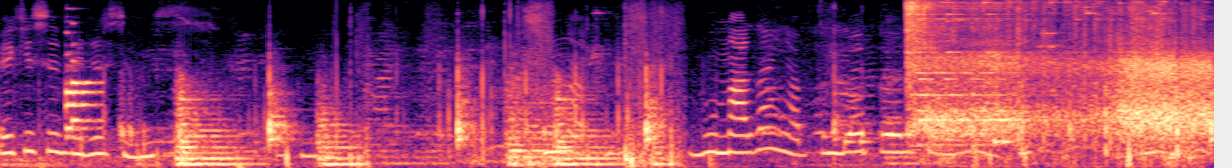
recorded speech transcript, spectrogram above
Belki siz bilirsiniz. Şunlar, bunlardan yaptım. Böyle böyle şeyler yaptım.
